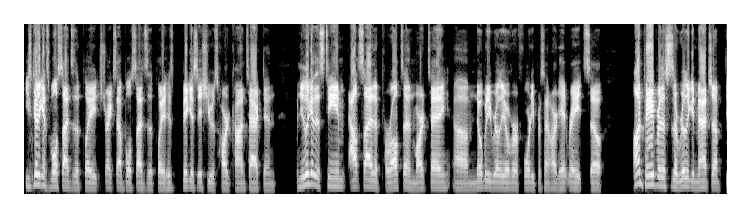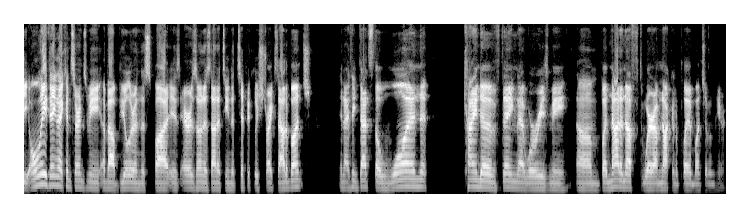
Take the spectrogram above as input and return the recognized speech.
he's good against both sides of the plate, strikes out both sides of the plate. His biggest issue is hard contact. And when you look at this team outside of Peralta and Marte, um, nobody really over a 40% hard hit rate. So on paper, this is a really good matchup. The only thing that concerns me about Buehler in this spot is Arizona is not a team that typically strikes out a bunch. And I think that's the one kind of thing that worries me, um, but not enough where I'm not going to play a bunch of them here.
